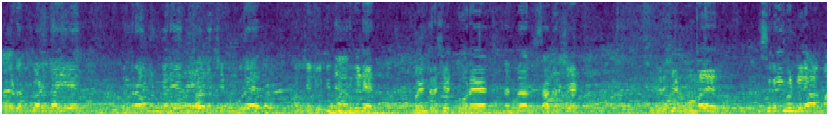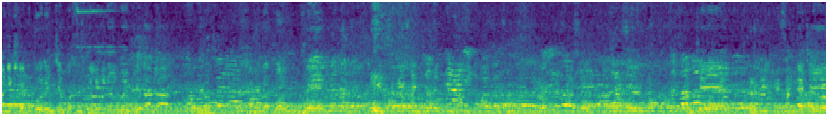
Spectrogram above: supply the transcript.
आमच्या कडताई आहेत विठ्ठलराव मनगरे आहेत सागर शेठ मुळे आहेत आमच्या ज्योतिते आरगडे आहेत महेंद्र शेठ गोरे आहेत नंतर सागर शेठ सुधीर शेठ भोंबळे आहेत. सगळी मंडळी आ- माणिक शेठ गोरेंच्या पासून पलीकडे वैभव दादा सम्राट भाऊचे हे सगळे संचालक आमचे खरेदी विक्री संघाचे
